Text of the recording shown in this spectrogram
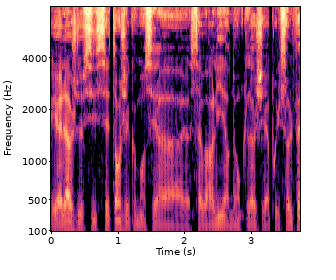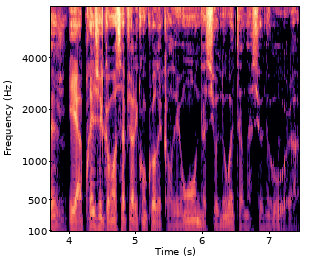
Et à l'âge de 6-7 ans, j'ai commencé à savoir lire. Donc là, j'ai appris le solfège. Et après, j'ai commencé à faire les concours d'accordéon, nationaux, internationaux. Voilà.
